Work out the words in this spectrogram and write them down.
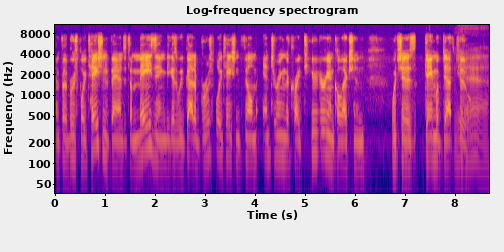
And for the Bruce exploitation fans, it's amazing because we've got a Bruce exploitation film entering the Criterion Collection, which is Game of Death 2. Yeah.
